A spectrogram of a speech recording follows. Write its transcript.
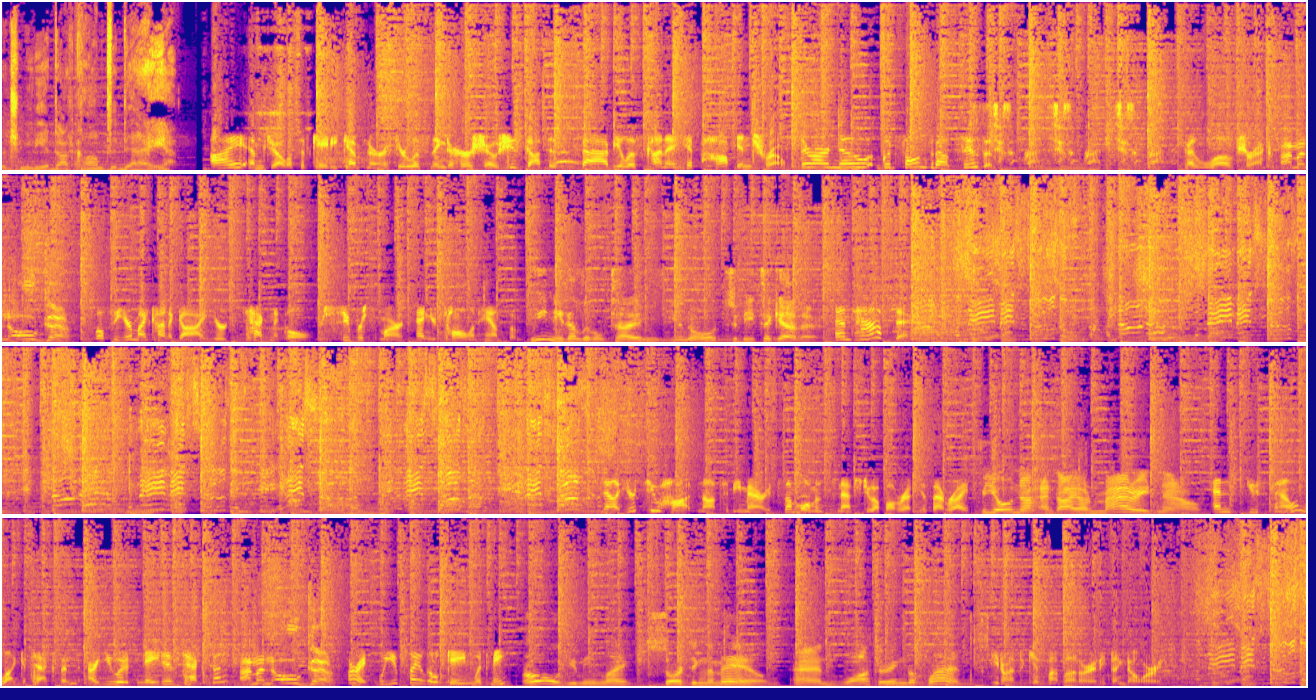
InfoSearchMedia.com today. I am jealous of Katie Kempner. If you're listening to her show, she's got this fabulous kind of hip hop intro. There are no good songs about Susan. Susan Bratton, Susan Bratton, Susan Bratton. I love Shrek. I'm an ogre. Well, see, you're my kind of guy. You're technical, you're super smart, and you're tall and handsome. We need a little time, you know, to be together. Fantastic. Now, you're too hot not to be married. Some woman snatched you up already, is that right? Fiona and I are married now. And you sound like a Texan. Are you a native Texan? I'm an ogre. All right, will you play a little game with me? Oh, you mean like sorting the mail and watering the plants? You don't have to kiss my butt or anything, don't worry.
